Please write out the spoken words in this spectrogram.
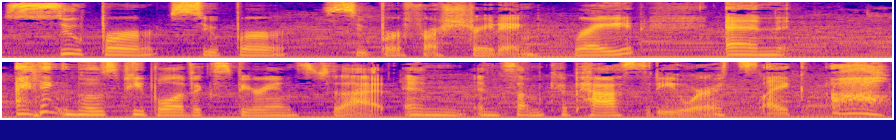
super, super, super frustrating, right? And I think most people have experienced that in, in some capacity where it's like, oh,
